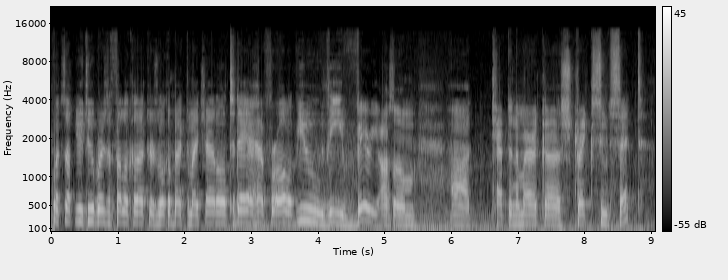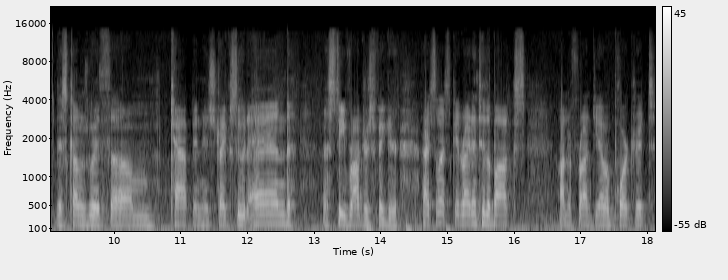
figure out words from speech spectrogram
What's up YouTubers and fellow collectors, welcome back to my channel. Today I have for all of you the very awesome uh, Captain America strike suit set. This comes with um, Cap in his strike suit and a Steve Rogers figure. Alright, so let's get right into the box. On the front you have a portrait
